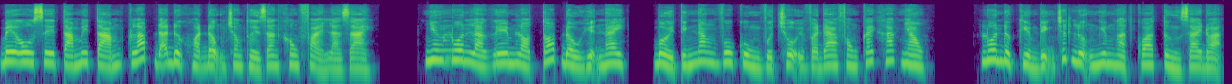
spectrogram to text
BOC88 Club đã được hoạt động trong thời gian không phải là dài, nhưng luôn là game lọt top đầu hiện nay bởi tính năng vô cùng vượt trội và đa phong cách khác nhau. Luôn được kiểm định chất lượng nghiêm ngặt qua từng giai đoạn.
